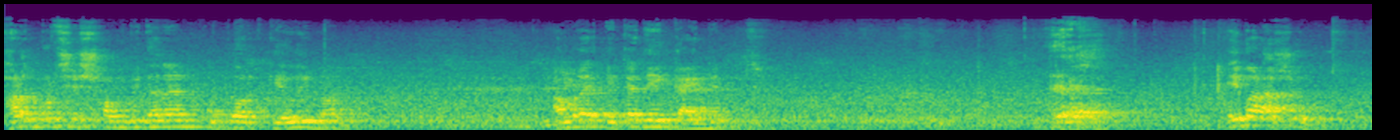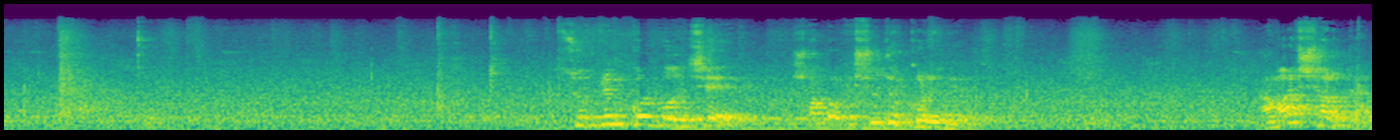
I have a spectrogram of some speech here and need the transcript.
ভারতবর্ষের সংবিধানের উপর কেউই নয়। আমরা এটা দিয়ে গাইডেড এবার আসুন। সুপ্রিম কোর্ট বলছে, সকলকে সুযোগ করে দিল আমার সরকার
